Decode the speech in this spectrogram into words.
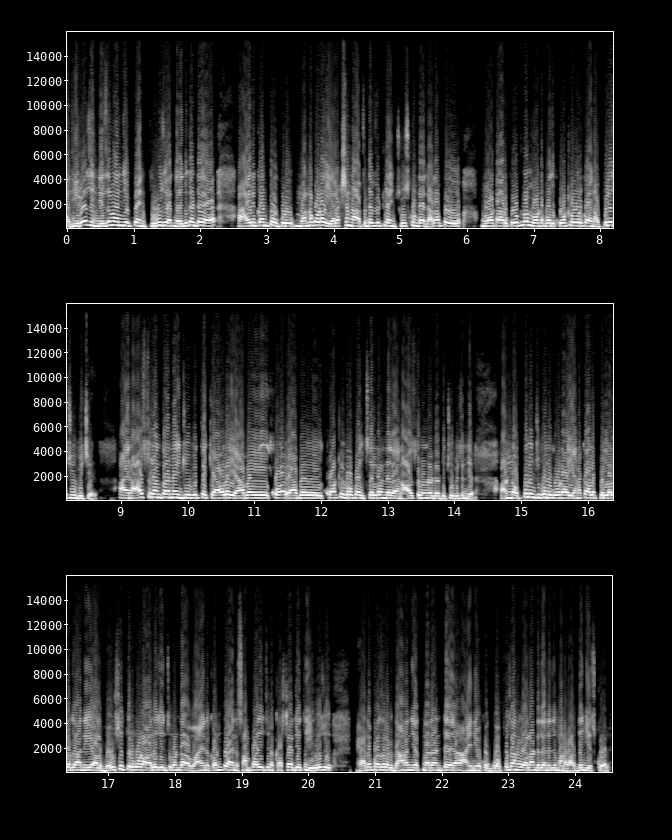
అది ఈ రోజు నిజం అని చెప్పి ఆయన ప్రూవ్ చేస్తున్నారు. ఎందుకంటే ఆయనకంటూ ఇప్పుడు మొన్న కూడా ఎలక్షన్ అఫిడవిట్లు ఆయన చూసుకుంటే దాదాపు నూట ఆరు కోట్లు నూట పది కోట్ల వరకు ఆయన అప్పులే చూపించారు. ఆయన ఆస్తులు ఎంత ఆయన చూపిస్తే కేవలం యాభై కో- యాభై కోట్ల రూపాయల చిల్లర అనేది ఆయన ఆస్తులు ఉండేటట్టు చూపించండి అన్ని అప్పులు ఉంచుకొని కూడా వెనకాల పిల్లలు కానీ వాళ్ళ భవిష్యత్తులు కూడా ఆలోచించకుండా ఆయనకంటూ ఆయన సంపాదించిన కష్టార్జితం ఈ రోజు పేద ప్రజలకు దానం చేస్తున్నారంటే ఆయన యొక్క గొప్పతనం ఎలాంటిది అనేది మనం అర్థం చేసుకోవాలి.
